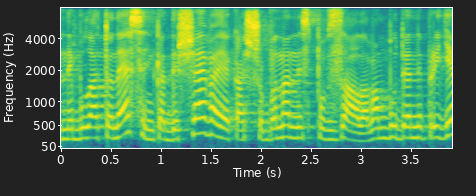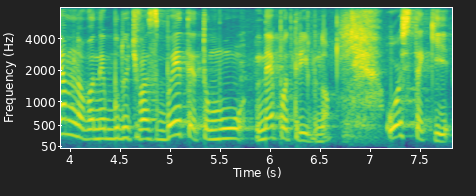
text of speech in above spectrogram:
не була тонесенька, дешева якась, щоб вона не сповзала. Вам буде неприємно, вони будуть вас бити, тому не потрібно. Ось такі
